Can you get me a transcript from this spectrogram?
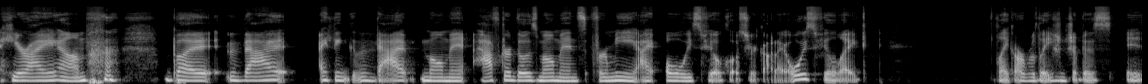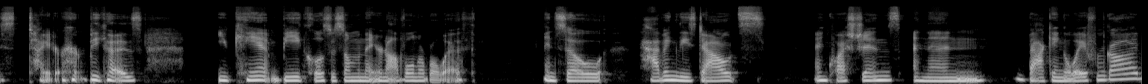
here I am. but that I think that moment, after those moments, for me, I always feel closer to God. I always feel like like our relationship is is tighter because you can't be close to someone that you're not vulnerable with. And so having these doubts and questions and then backing away from God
